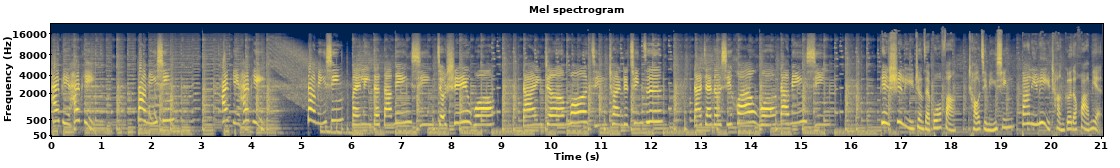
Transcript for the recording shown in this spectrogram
Happy Happy，大明星！Happy Happy，大明星，美丽的大明星就是我，戴着墨镜，穿着裙子，大家都喜欢我，大明星。电视里正在播放超级明星巴丽丽唱歌的画面，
